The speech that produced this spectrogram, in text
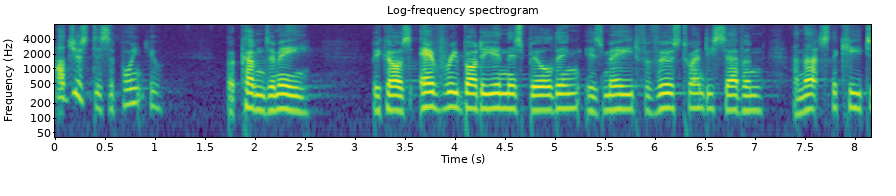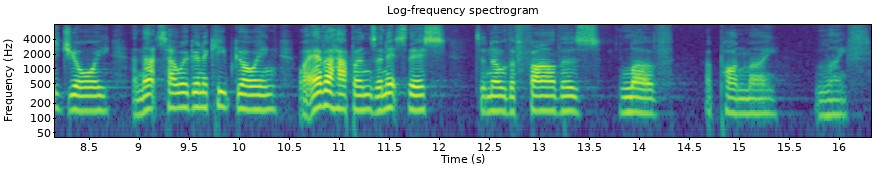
I'll just disappoint you. But come to me, because everybody in this building is made for verse 27, and that's the key to joy, and that's how we're going to keep going, whatever happens, and it's this to know the Father's love upon my life.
